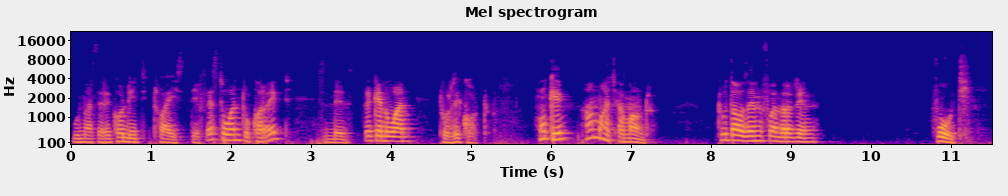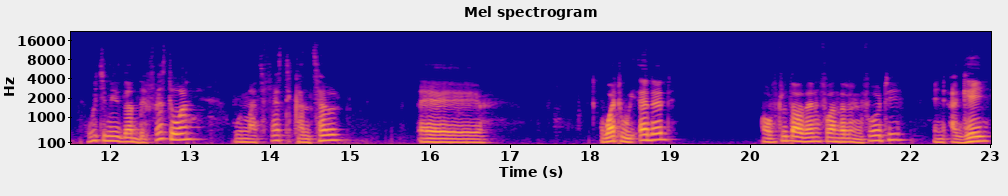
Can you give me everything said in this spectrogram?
We must record it twice. The first one to correct, the second one to record. Okay, how much amount? 2440, which means that the first one we must first cancel uh, what we added of 2440 and again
